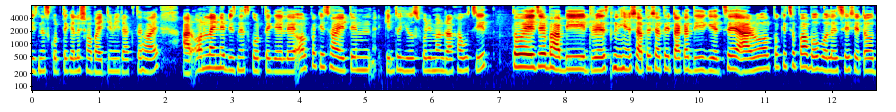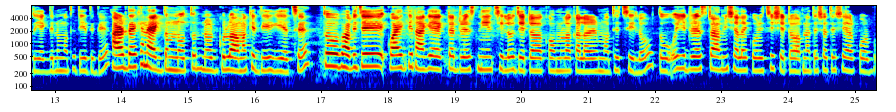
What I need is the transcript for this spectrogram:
বিজনেস করতে গেলে সব আইটেমই রাখতে হয়। আর অনলাইনে বিজনেস করতে গেলে অল্প কিছু আইটেম কিন্তু হিউজ পরিমাণ রাখা উচিত। তো এই যে ভাবি ড্রেস নিয়ে সাথে সাথে টাকা দিয়ে গিয়েছে আরও অল্প কিছু পাবো বলেছে, সেটাও দুই একদিনের মধ্যে দিয়ে দিবে। আর দেখেন একদম নতুন নোটগুলো আমাকে দিয়ে গিয়েছে। তো ভাবি যে কয়েকদিন আগে একটা ড্রেস নিয়েছিল যেটা কমলা কালারের মধ্যে ছিল। তো ওই ড্রেসটা আমি সেলাই করেছি, সেটাও আপনাদের সাথে শেয়ার করব।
